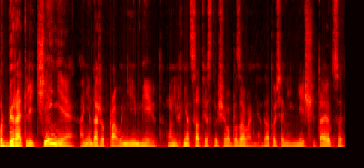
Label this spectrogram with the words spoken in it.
подбирать лечение они даже права не имеют. У них нет соответствующего образования. Да? То есть они не считаются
